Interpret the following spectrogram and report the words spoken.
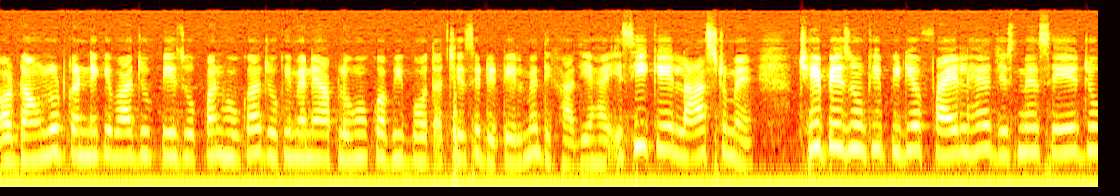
और डाउनलोड करने के बाद जो पेज ओपन होगा, जो कि मैंने आप लोगों को अभी बहुत अच्छे से डिटेल में दिखा दिया है। इसी के लास्ट में छह पेजों की पीडीएफ फ़ाइल है, जिसमें से जो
